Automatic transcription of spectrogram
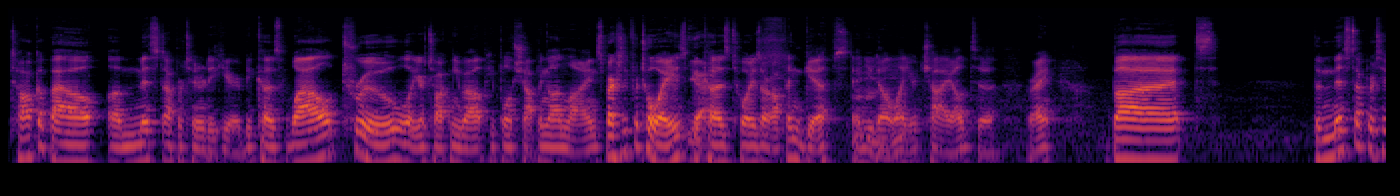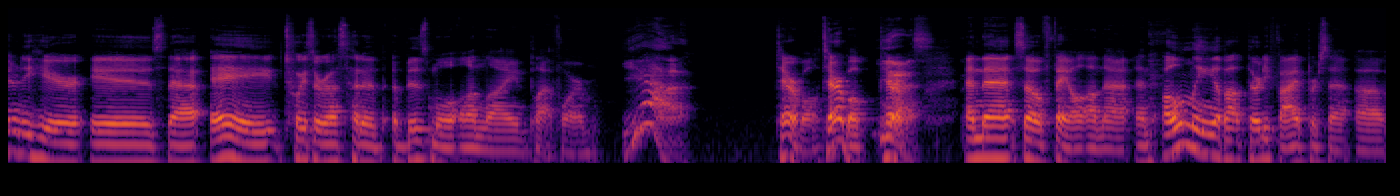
talk about a missed opportunity here because while true, what you're talking about, people shopping online, especially for toys, Yeah. because toys are often gifts and you don't Mhm. want your child to, right? But the missed opportunity here is that A, Toys R Us had an abysmal online platform. Yeah. Terrible, terrible, terrible. Yes. And then, so fail on that. And only about 35% of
